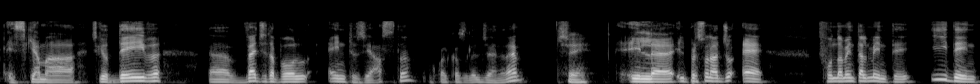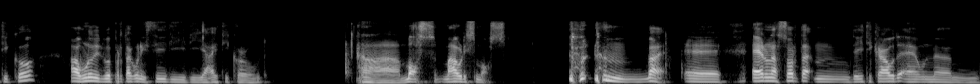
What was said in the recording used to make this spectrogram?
e si chiama, si chiama Dave uh, Vegetable Enthusiast o qualcosa del genere. Sì. Il, il, personaggio è fondamentalmente identico a uno dei due protagonisti di, di IT Crowd, a Moss, Maurice Moss. Vabbè, eh, era una sorta mh, mm, The IT Crowd è, un, um,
